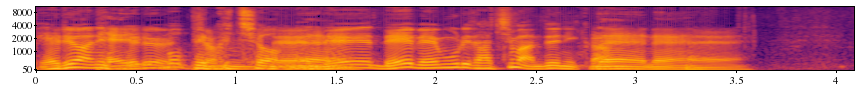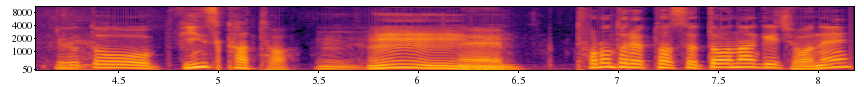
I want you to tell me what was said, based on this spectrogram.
배려 아닌 배- 배려. 뭐 배- 그쵸. 네, 네. 내, 내 매물이 다치면 안 되니까. 네, 네. 예. 그리고 또 빈스 카터. 음. 음, 음, 네, 음. 토론토 랩터스 떠나기 전에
